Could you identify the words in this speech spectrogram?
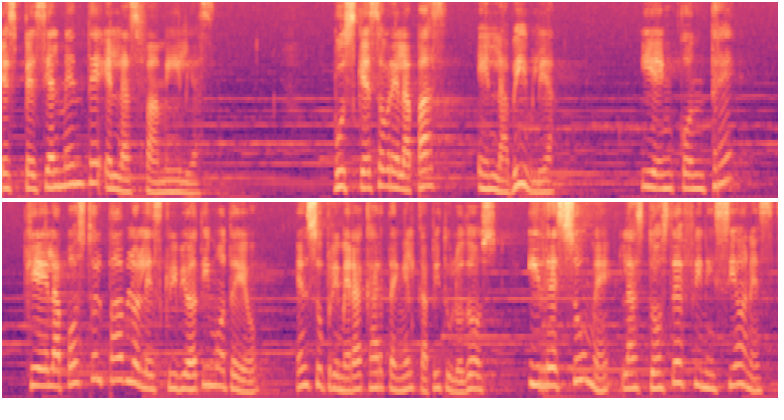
especialmente en las familias. Busqué sobre la paz en la Biblia y encontré que el apóstol Pablo le escribió a Timoteo en su primera carta en el capítulo 2 y resume las dos definiciones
